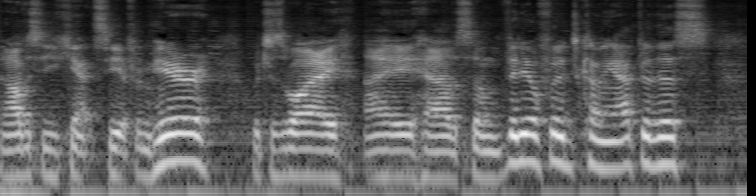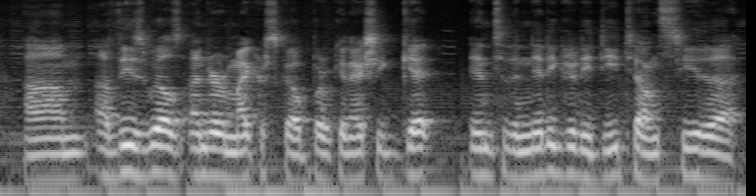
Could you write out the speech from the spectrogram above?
And obviously you can't see it from here which is why I have some video footage coming after this um, of these wheels under a microscope where we can actually get into the nitty gritty detail and see the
